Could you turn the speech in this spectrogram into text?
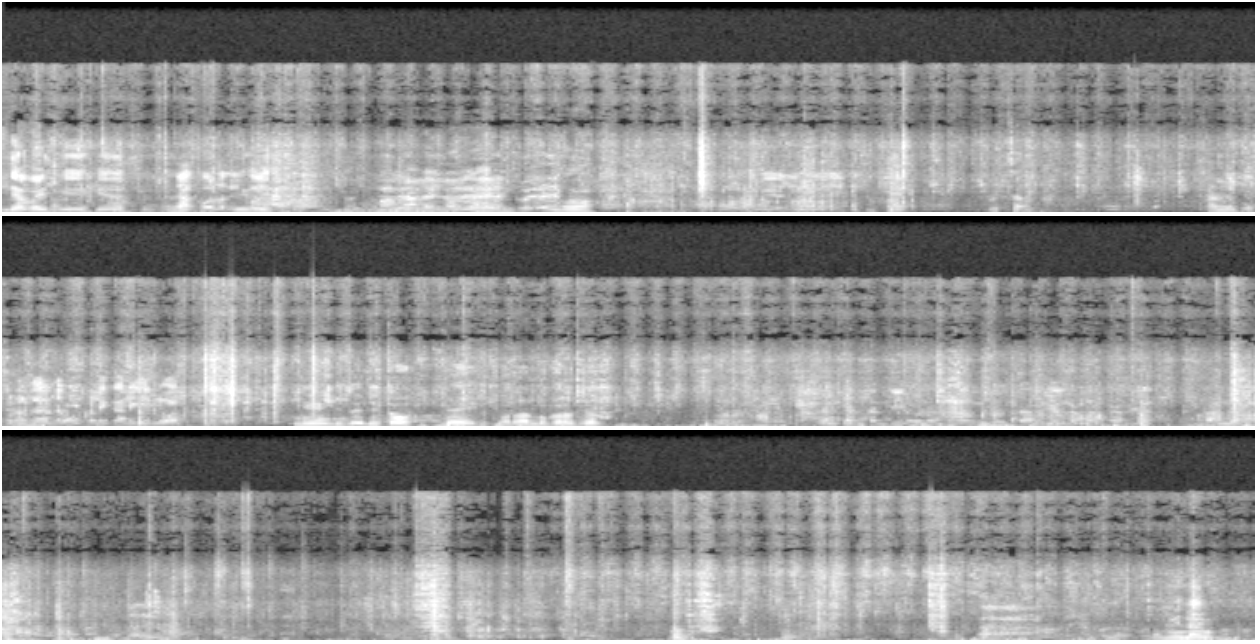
dia ako dia Dako lagi ko. Oh. Kami ko pernah dako pa ni kali lo. Kami nang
